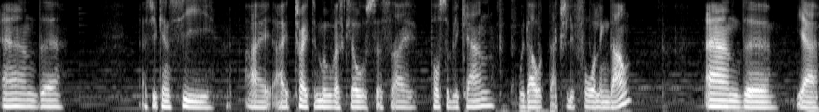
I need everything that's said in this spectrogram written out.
And uh, as you can see, I, I try to move as close as I possibly can without actually falling down. And uh, yeah,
